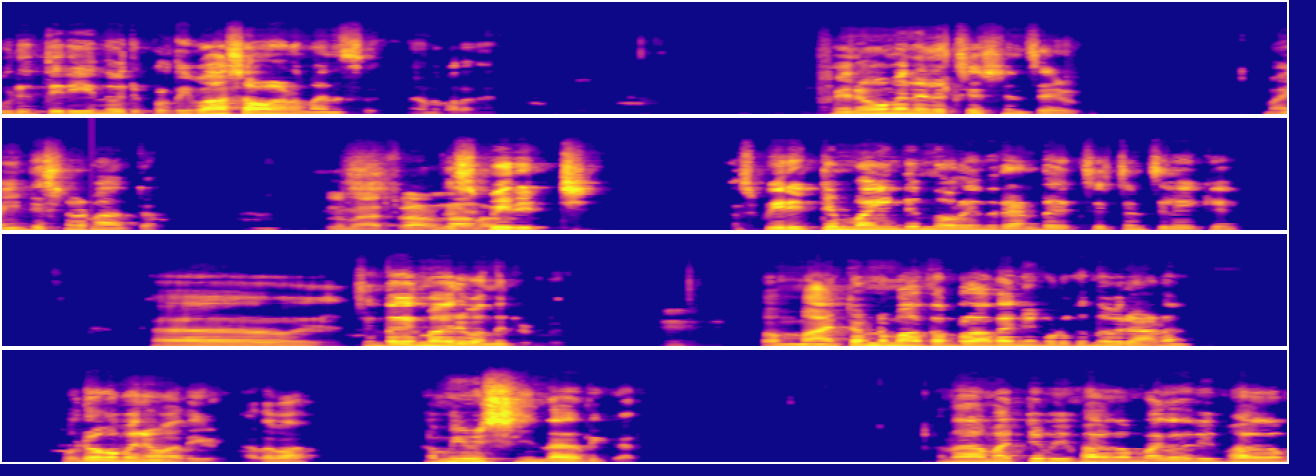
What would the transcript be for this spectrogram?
ഉരുത്തിരിയുന്ന ഒരു പ്രതിഭാസമാണ് മനസ്സ് എന്നാണ് പറഞ്ഞത്. ഫെനോമിനൽ എക്സിസ്റ്റൻസേ ഉള്ളൂ mind is not matter matter spirit സ്പിരിറ്റും മൈൻഡും എന്ന് പറയുന്ന രണ്ട് എക്സിസ്റ്റൻസിലേക്ക് ചിന്തകന്മാർ വന്നിട്ടുണ്ട്. അപ്പം മാറ്ററിന് മാത്രം പ്രാധാന്യം കൊടുക്കുന്നവരാണ് പുരോഗമനവാദികൾ അഥവാ കമ്മ്യൂണിസ്റ്റ് ചിന്താഗതിക്കാർ. എന്നാൽ മറ്റ് വിഭാഗം വലത് വിഭാഗം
